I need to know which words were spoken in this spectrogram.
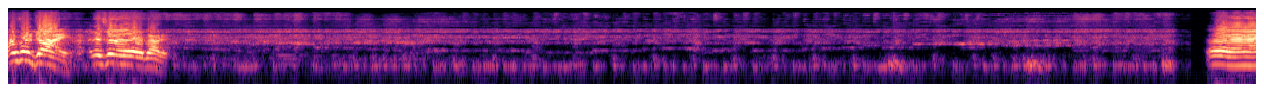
I'm gonna die. There's no doubt about it. Ah!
